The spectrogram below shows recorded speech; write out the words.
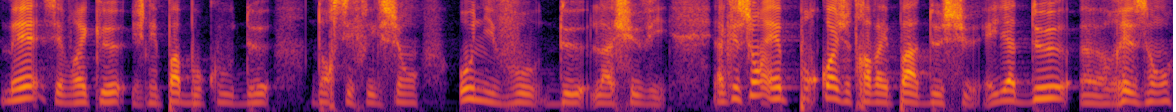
Mais c'est vrai que je n'ai pas beaucoup de dorsiflexion au niveau de la cheville. La question est pourquoi je travaille pas dessus? Et il y a deux euh, raisons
